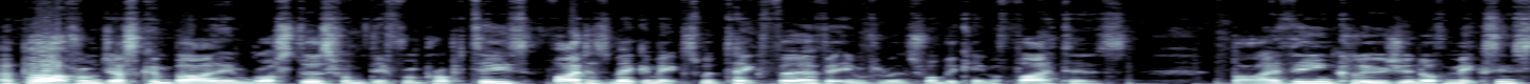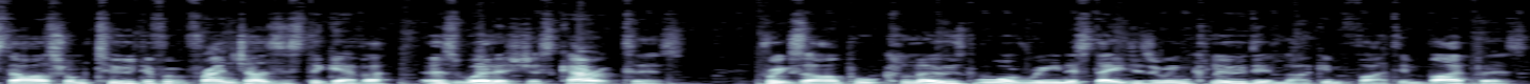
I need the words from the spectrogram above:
Apart from just combining rosters from different properties, Fighters Megamix would take further influence from the King of Fighters, by the inclusion of mixing styles from two different franchises together as well as just characters. For example, closed war arena stages are included like in Fighting Vipers,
